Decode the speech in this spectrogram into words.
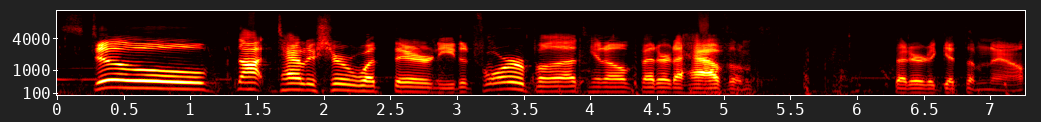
Still not entirely sure what they're needed for, but, you know, better to have them. Better to get them now.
